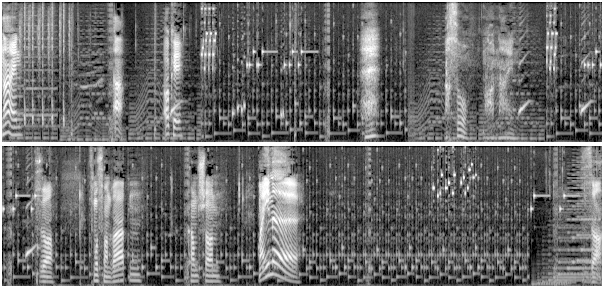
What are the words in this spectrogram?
Nein! Ah. Okay. So. Oh nein. So. Jetzt muss man warten. Komm schon. Meine! So.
